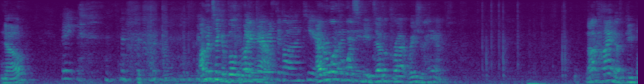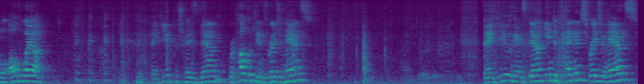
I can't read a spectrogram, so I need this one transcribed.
No? Wait. I'm gonna take a vote right now. to. Everyone who wants to be a Democrat, raise your hand. Not high enough, people, all the way up. Thank you, put your hands down. Republicans, raise your hands. Thank you, hands down. Independents, raise your hands.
